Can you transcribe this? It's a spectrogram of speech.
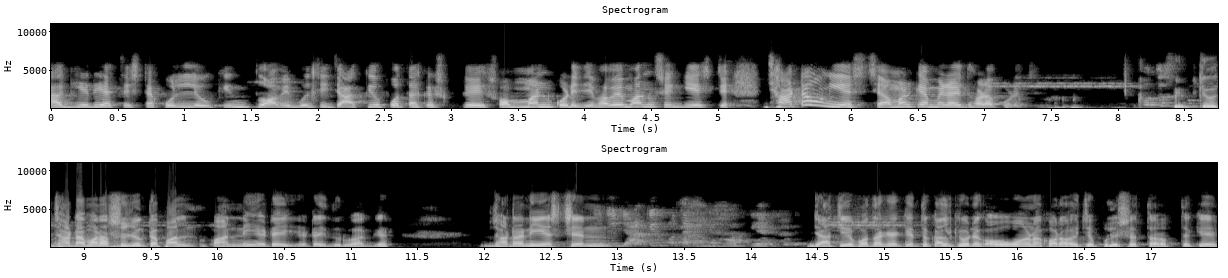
দাগিয়ে দেওয়ার চেষ্টা করলেও, কিন্তু আমি বলছি জাতীয় পতাকাকে সম্মান করে যেভাবে মানুষ এগিয়ে এসছে, ঝাঁটাও নিয়ে এসছে, আমার ক্যামেরায় ধরা পড়েছে। কিন্তু ঝাঁটা মারার সুযোগটা পান- পাননি এটাই এটাই দুর্ভাগ্যের। ঝাঁটা নিয়ে এসছেন জাতীয় পতাকাকে জাতীয় পতাকাকে তো কালকে অনেক অবমাননা করা হয়েছে পুলিশের তরফ থেকে।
